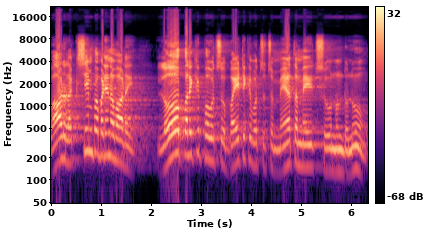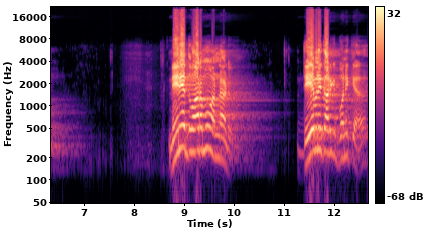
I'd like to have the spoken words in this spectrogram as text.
వాడు రక్షింపబడిన వాడై లోపలికి పోవచ్చు బయటికి వచ్చుచు మేత మేయచ్చు నుండును. నేనే ద్వారము అన్నాడు. దేవుని కాడికి బొనిక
